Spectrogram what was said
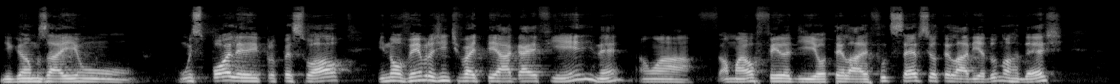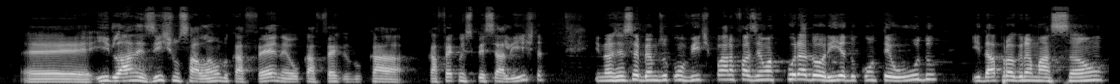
digamos aí um, um spoiler aí para o pessoal. Em novembro a gente vai ter a HFN, né? Uma, a maior feira de hotelaria, food service e hotelaria do Nordeste. É, e lá existe um salão do café, né? O café, o ca, café com especialista. E nós recebemos o convite para fazer uma curadoria do conteúdo e da programação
